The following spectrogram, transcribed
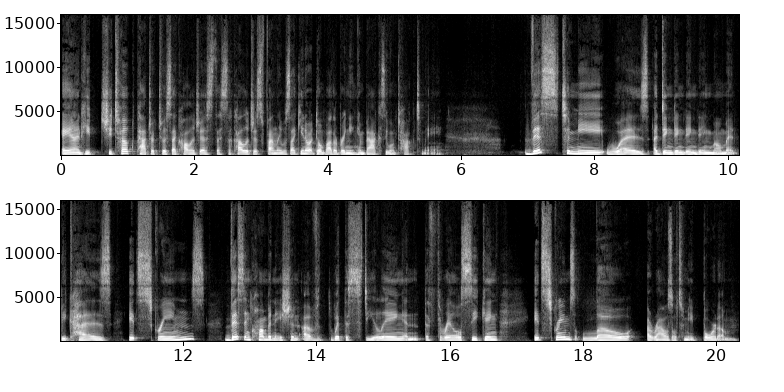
And he, she took Patrick to a psychologist. The psychologist finally was like, you know what, don't bother bringing him back because he won't talk to me. This to me was a ding, ding, ding, ding moment because it screams this in combination of with the stealing and the thrill seeking, it screams low arousal to me, boredom.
